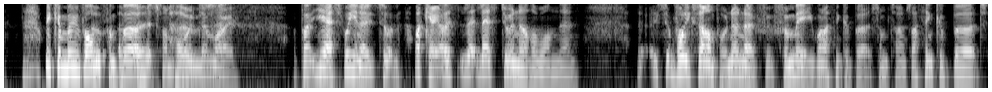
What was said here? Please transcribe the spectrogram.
we can move on A- from a Bert at Bert some point, don't worry. But yes, well, you know, sort of, okay, let's, let, let's do another one then. So, for example, no, no, for, for me, when I think of Bert sometimes, I think of Bert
